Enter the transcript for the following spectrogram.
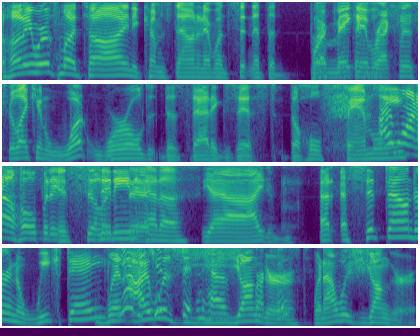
honey, where's my tie? And he comes down and everyone's sitting at the breakfast making table. breakfast. You're like, in what world does that exist? The whole family. I want to hope it is still sitting at a- exists. yeah. I at a sit down during a weekday. when Yeah, the I kids was sit and have younger, breakfast. when I was younger,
